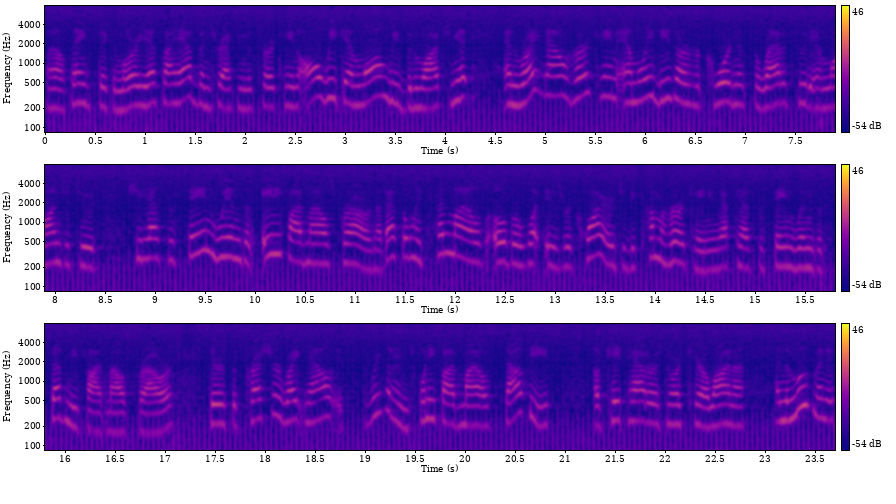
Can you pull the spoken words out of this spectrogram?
Well, thanks, Dick and Laura. Yes, I have been tracking this hurricane all weekend long. We've been watching it. And right now, Hurricane Emily, these are her coordinates, the latitude and longitude. She has sustained winds of 85 miles per hour. Now, that's only 10 miles over what is required to become a hurricane. You have to have sustained winds of 75 miles per hour. There's the pressure right now. It's 325 miles southeast of Cape Hatteras, North Carolina. And the movement is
